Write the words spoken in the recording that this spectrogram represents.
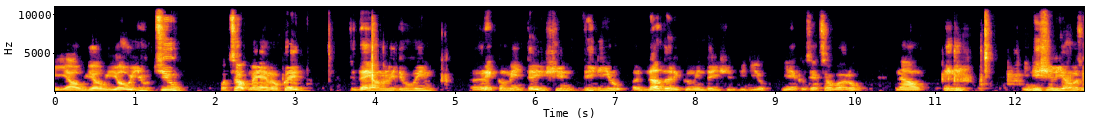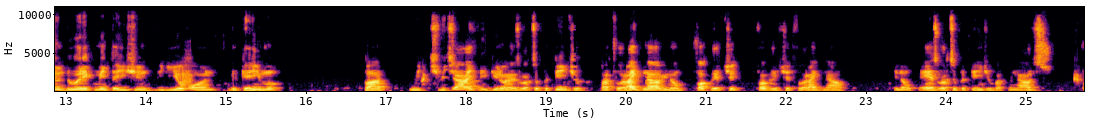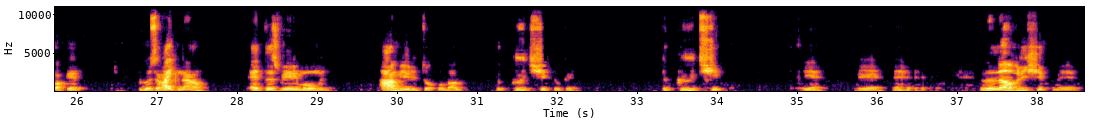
Yo, yo, yo, YouTube. What's up, man? Okay, today I'm gonna be doing a recommendation video, another recommendation video. Yeah, because that's how I roll. Now, initially I was gonna do a recommendation video on the gamer, but which which I think you know has lots of potential. But for right now, you know, fuck that shit. Fuck that shit for right now. You know, it has lots of potential, but for now, just fuck it. Because right now, at this very moment, I'm here to talk about the good shit, okay? The good shit. Yeah, yeah. lovely shit, man.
